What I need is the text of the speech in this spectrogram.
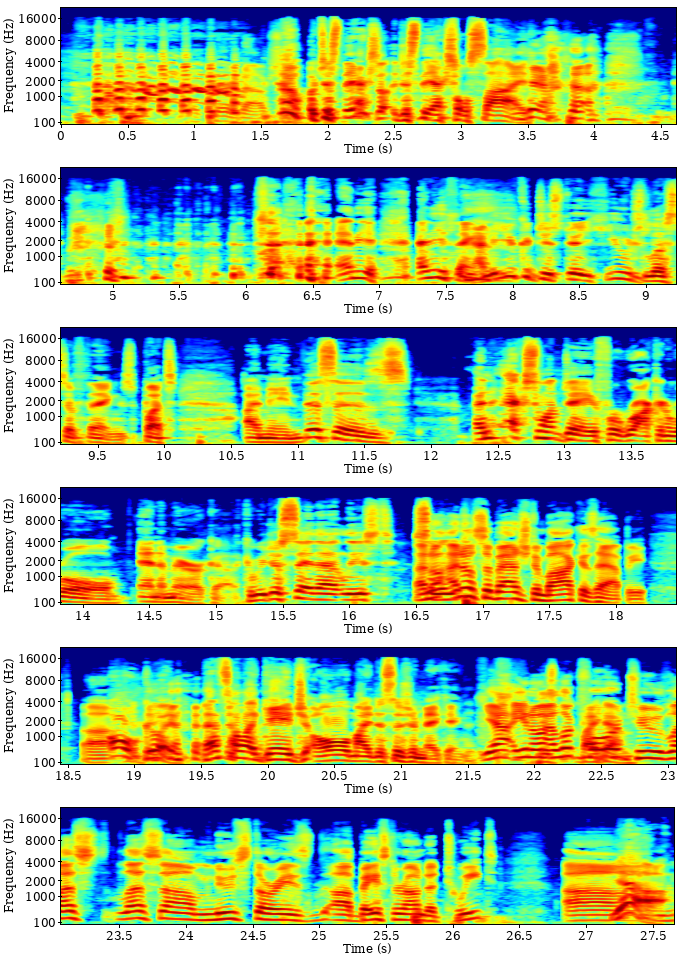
the current option. Oh, just the actual just the actual side. Yeah. Any anything. I mean, you could just do a huge list of things, but I mean, this is an excellent day for rock and roll in America. Can we just say that at least? I know. Salute. I know. Sebastian Bach is happy. Uh, Oh, good. That's how I gauge all my decision making. Yeah, you know, I look forward him. to less less um, news stories uh, based around a tweet. Um, Yeah.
